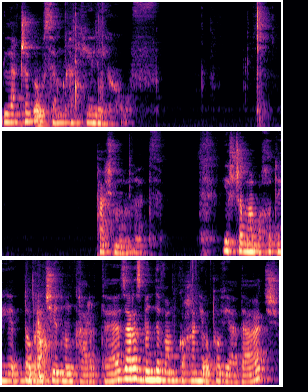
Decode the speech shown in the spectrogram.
Dlaczego ósemka kielichów? paść monet. Jeszcze mam ochotę je, dobrać jedną kartę. Zaraz będę Wam, kochani, opowiadać.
